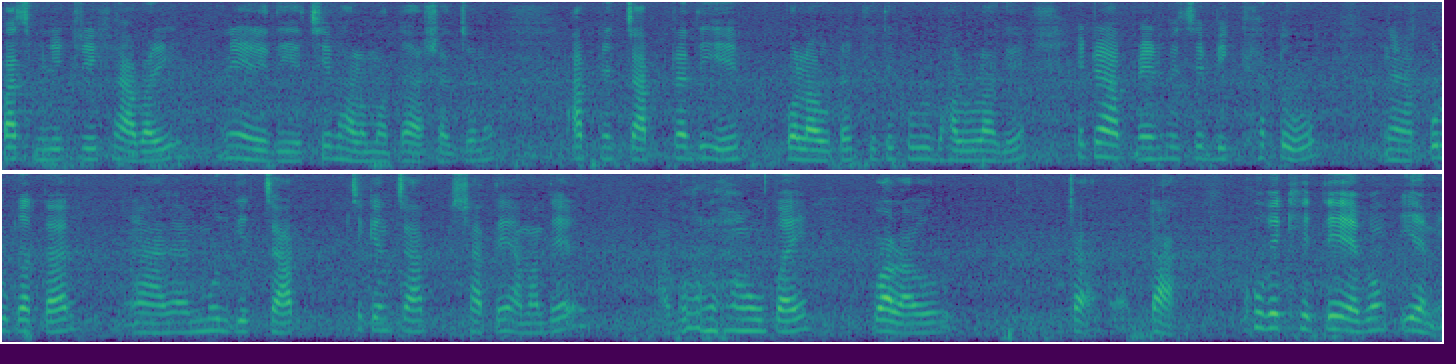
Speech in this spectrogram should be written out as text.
পাঁচ মিনিট রেখে আবারই নেড়ে দিয়েছি ভালো মতো আসার জন্য। আপনার চাপটা দিয়ে পোলাওটা খেতে খুবই ভালো লাগে। এটা আপনার হয়েছে বিখ্যাত কলকাতার মুরগির চাপ চিকেন চাপ সাথে আমাদের ঘরোয়া উপায় পোলাও টা টা খুবই খেতে এবং ইয়ামি।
